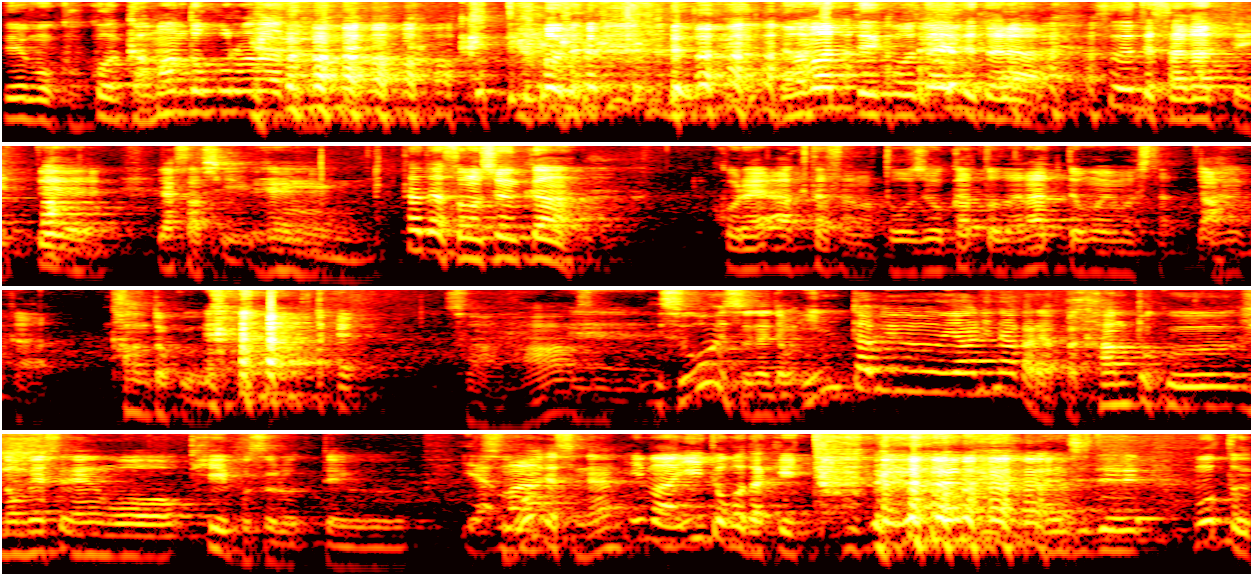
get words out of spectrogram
でもうここは我慢どころだと思ってクッてこう黙って答えてたらスーって下がっていって優しい、ただその瞬間これ芥田さんの登場カットだなって思いました。あなんか監督 そうやな、えすごいですね。でもインタビューやりながらやっぱり監督の目線をキープするっていう。いやすごいですね、今いいとこだけ言った。感じでもっと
